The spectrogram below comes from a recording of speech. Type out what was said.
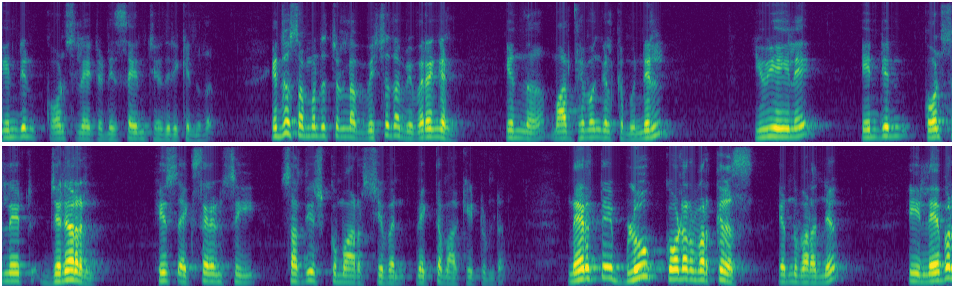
ഇന്ത്യൻ കോൺസുലേറ്റ് ഡിസൈൻ ചെയ്തിരിക്കുന്നത്. ഇത് സംബന്ധിച്ചുള്ള വിശദ വിവരങ്ങൾ ഇന്ന് മാധ്യമങ്ങൾക്ക് മുന്നിൽ. യു എയിലെ Indian consulate general his excellency Satish Kumar Sivan വ്യക്തമാക്കിയിട്ടുണ്ട്. നേരത്തെ ബ്ലൂ കോളർ വർക്കേഴ്സ് എന്ന് പറഞ്ഞ് ഈ ലേബർ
